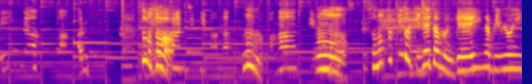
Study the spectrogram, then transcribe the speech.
みんな、まあ、あるそうそうのかなっていう感じがするその時々で多分原因が微妙に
